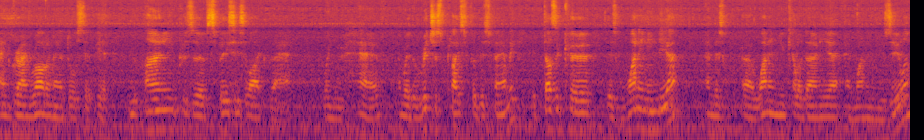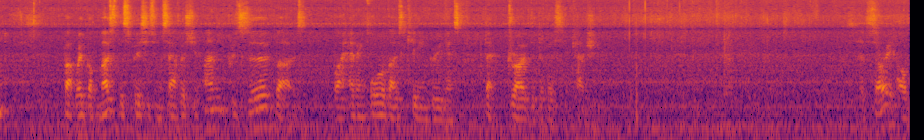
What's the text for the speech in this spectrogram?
and growing right on our doorstep here. You only preserve species like that when you have, and we're the richest place for this family. It does occur, there's one in India, and there's uh, one in New Caledonia and one in New Zealand. But we've got most of the species in the southwest. You only preserve those by having all of those key ingredients that drove the diversification. Sorry, I'll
